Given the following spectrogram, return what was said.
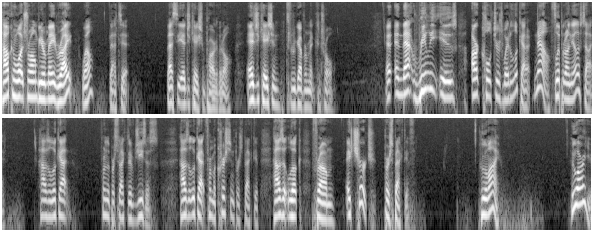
how can what's wrong be made right? Well, that's it. That's the education part of it all. Education through government control. And, and that really is our culture's way to look at it. Now, flip it on the other side. How does it look at from the perspective of Jesus? How does it look at from a Christian perspective? How does it look from a church perspective? Who am I? Who are you?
